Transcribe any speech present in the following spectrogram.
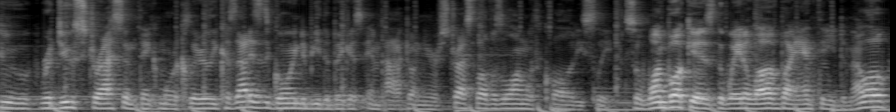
to reduce stress and think more clearly, because that is going to be the biggest impact on your stress levels along with quality sleep. So one book is The Way to Love by Anthony DeMello.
